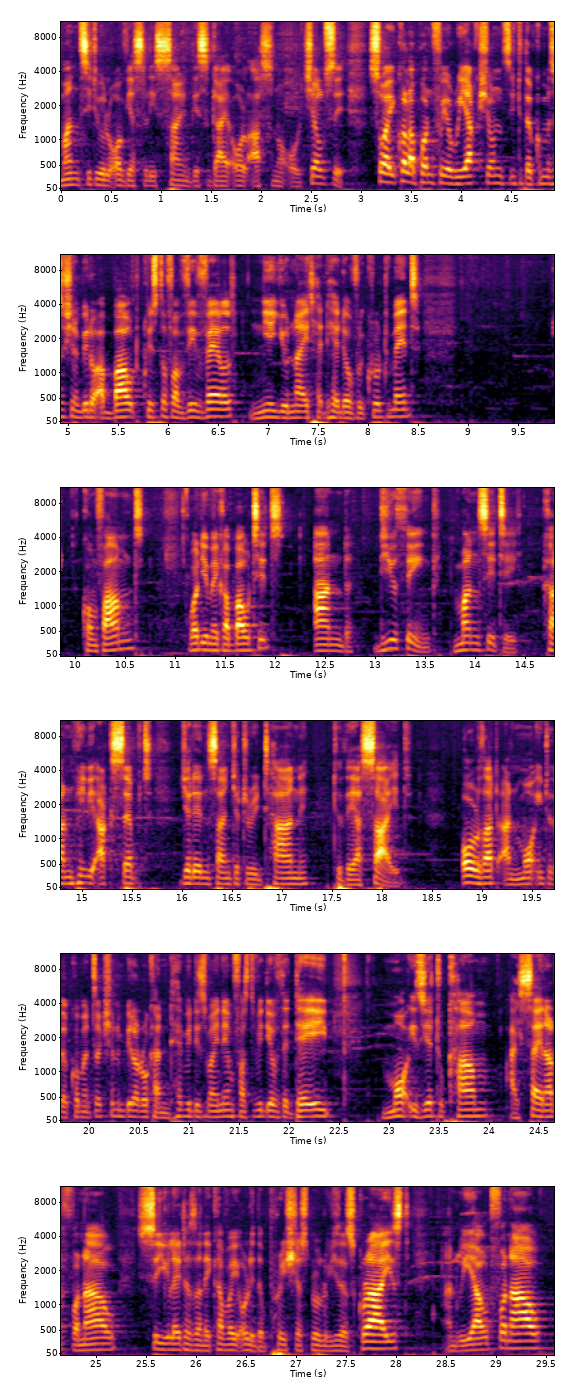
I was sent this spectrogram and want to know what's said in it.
Man City will obviously sign this guy or Arsenal or Chelsea. So I call upon for your reactions into the comment section below about Christopher Vivell, near United head of recruitment. Confirmed. What do you make about it? And do you think Man City can really accept Jadon Sancho to return to their side? All that and more into the comment section below. And David is my name. First video of the day. More is yet to come. I sign out for now. See you later and I cover you all in the precious blood of Jesus Christ. And we out for now.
